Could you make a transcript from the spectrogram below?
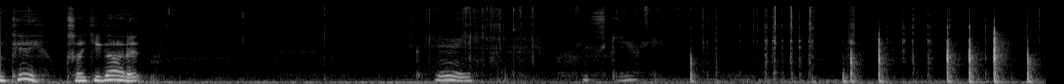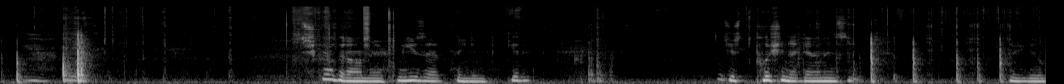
Okay, looks like you got it. okay. That's scary. Yeah, Scrub it on there. We use that thing and get it. Just pushing it down isn't. There you go.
